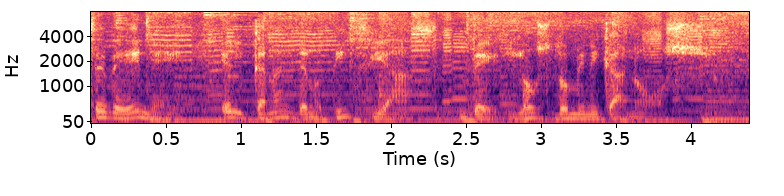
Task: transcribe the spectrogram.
CDN, el canal de noticias de los dominicanos.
